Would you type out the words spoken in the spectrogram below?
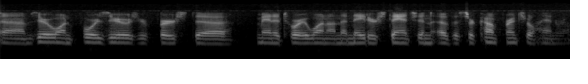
Um, zero one four zero is your first uh, mandatory one on the nadir stanchion of the circumferential handrail.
